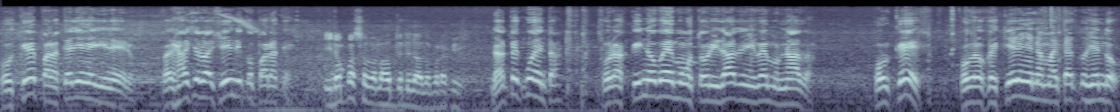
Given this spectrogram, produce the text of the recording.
¿Por qué? ¿Para qué tienen el dinero? ¿Para dejárselo al síndico? ¿Para qué? Y no pasó con las autoridades por aquí. Date cuenta, por aquí no vemos autoridades ni vemos nada. ¿Por qué? Porque lo que quieren es nada más estar cogiendo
